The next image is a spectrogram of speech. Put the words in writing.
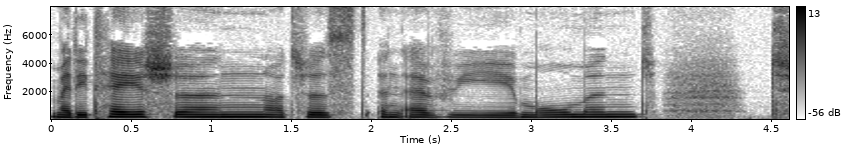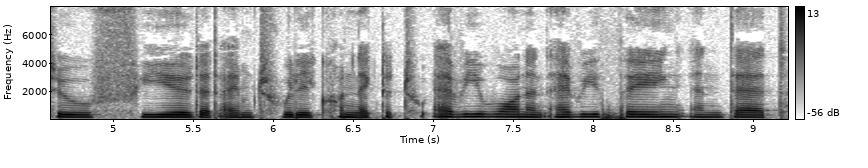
meditation or just in every moment to feel that I'm truly connected to everyone and everything and that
